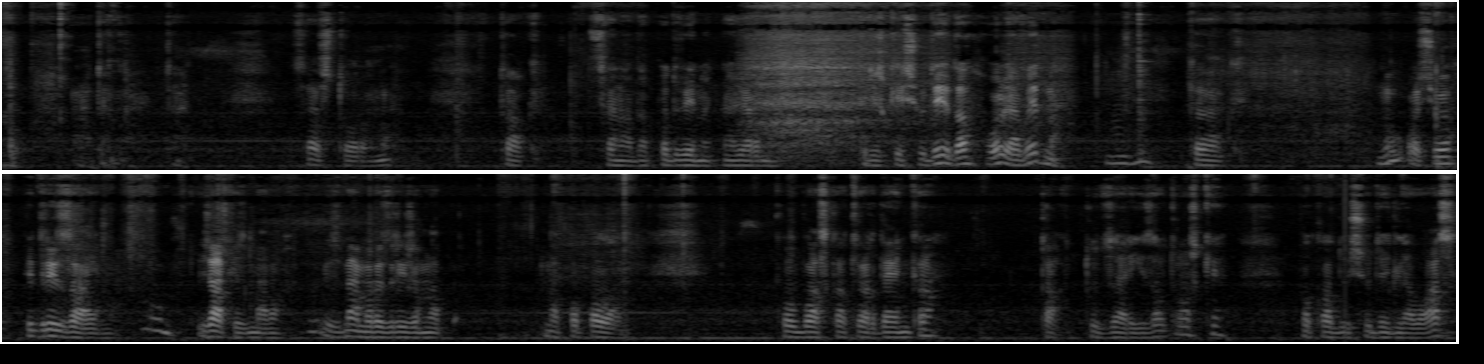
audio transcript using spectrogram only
А, так, так. Це в сторону. Так, це треба подвинути, мабуть, трішки сюди, да? Оля, видно? Так. Ну, ось його підрізаємо. Ну, як візьмемо? Візьмемо, розріжемо на, напополам. Ковбаска тверденька. Так, тут зарізав трошки. Покладу сюди для вас.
